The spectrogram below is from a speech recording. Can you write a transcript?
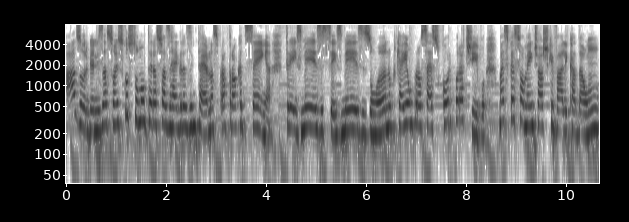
As organizações costumam ter as suas regras internas para troca de senha, três meses, seis meses, um ano, porque aí é um processo corporativo. Mas pessoalmente eu acho que vale cada um.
